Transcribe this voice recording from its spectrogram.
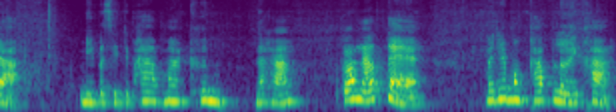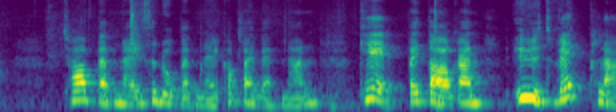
จะมีประสิทธิภาพมากขึ้นนะคะ ก็แล้วแต่ไม่ได้บังคับเลยค่ะ ชอบแบบไหนสะดวกแบบไหนก็ไปแบบนั้น โอเค ไปต่อกัน utveckla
